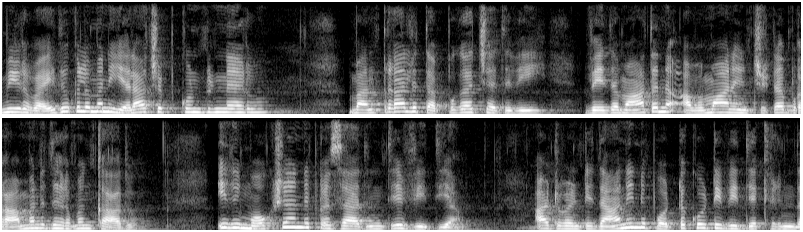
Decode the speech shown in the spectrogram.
మీరు వైదికులమని ఎలా చెప్పుకుంటున్నారు? మంత్రాలు తప్పుగా చదివి వేదమాతను అవమానించుట బ్రాహ్మణ ధర్మం కాదు. ఇది మోక్షాన్ని ప్రసాదించే విద్య. అటువంటి దానిని పొట్టకూటి విద్య క్రింద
